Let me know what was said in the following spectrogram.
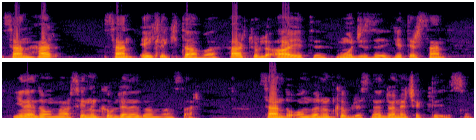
sen her sen ehli kitaba her türlü ayeti, mucizeyi getirsen yine de onlar senin kıblene dönmezler. Sen de onların kıblesine dönecek değilsin.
